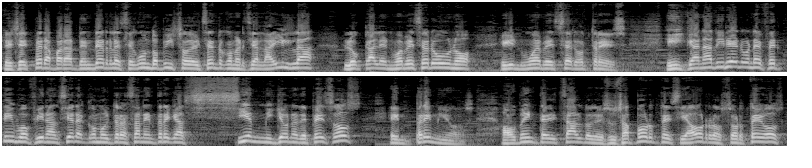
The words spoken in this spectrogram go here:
Les espera para atenderle segundo piso del Centro Comercial La Isla, locales 901 y 903. Y gana dinero en efectivo financiera como Ultrasan entrega 100 millones de pesos en premios. Aumenta el saldo de sus aportes y ahorros sorteos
